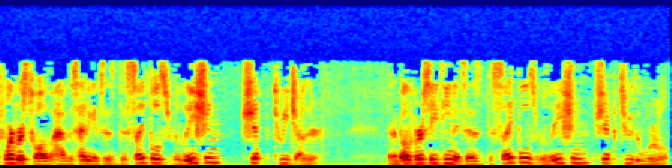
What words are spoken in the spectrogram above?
before verse 12, I have this heading. It says, Disciples' relationship to each other. And above verse 18, it says, Disciples' relationship to the world.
